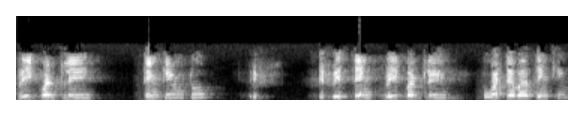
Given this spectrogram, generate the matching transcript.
frequently thinking to, if, if we think frequently to whatever thinking,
